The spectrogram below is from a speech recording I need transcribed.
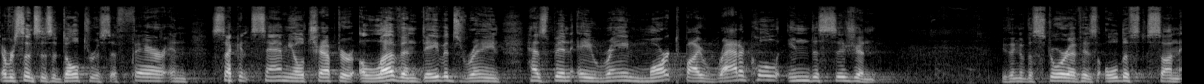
Ever since his adulterous affair in 2 Samuel chapter 11, David's reign has been a reign marked by radical indecision. You think of the story of his oldest son,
